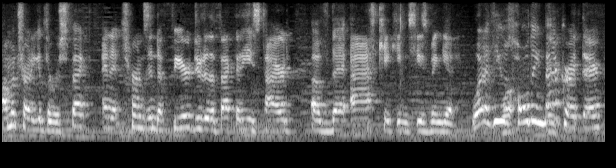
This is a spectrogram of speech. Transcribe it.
I'm gonna try to get the respect, and it turns into fear due to the fact that he's tired of the ass kickings he's been getting. What if he was Well, holding back right there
